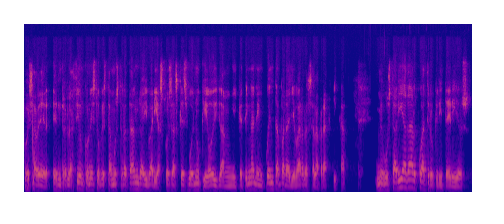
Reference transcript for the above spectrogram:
Pues a ver, en relación con esto que estamos tratando, hay varias cosas que es bueno que oigan y que tengan en cuenta para llevarlas a la práctica. Me gustaría dar cuatro criterios.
